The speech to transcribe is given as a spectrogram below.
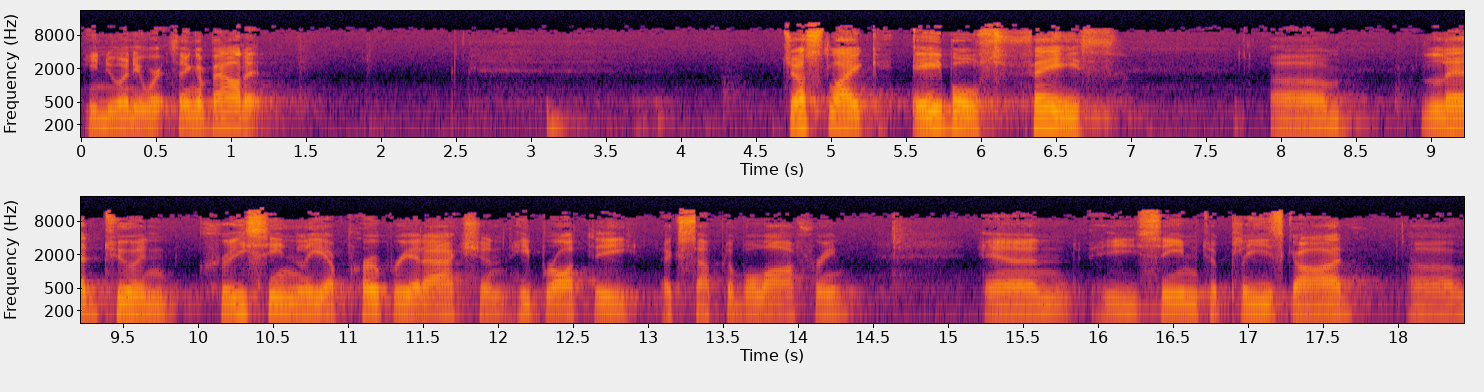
he knew anything about it. Just like Abel's faith um, led to increasingly appropriate action. He brought the acceptable offering, and he seemed to please God. Uh,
